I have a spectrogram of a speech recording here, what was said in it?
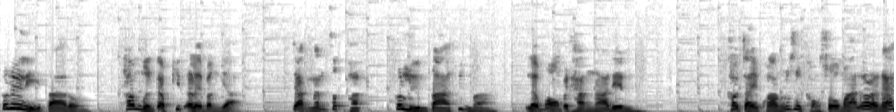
ก็ได้หลีตาลงทำเหมือนกับคิดอะไรบางอย่าง จากนั้นสักพักก็ลืมตาขึ้นมา แล้วมองไปทางนาเดน เข้าใจความรู้สึกของโซมะแล้วล่ะนะ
